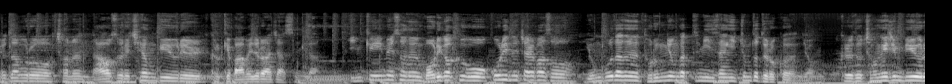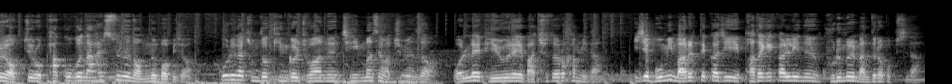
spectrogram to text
여담으로 저는 아우솔의 체형 비율을 그렇게 마음에 들어 하지 않습니다. 인게임에서는 머리가 크고 꼬리는 짧아서 용보다는 도롱뇽 같은 인상이 좀 더 들었거든요. 그래도 정해진 비율을 억지로 바꾸거나 할 수는 없는 법이죠. 꼬리가 좀 더 긴 걸 좋아하는 제 입맛에 맞추면서 원래 비율에 맞추도록 합니다. 이제 몸이 마를 때까지 바닥에 깔리는 구름을 만들어 봅시다.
